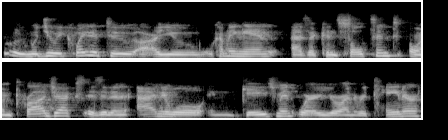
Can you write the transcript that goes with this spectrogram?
Would you equate it to? Are you coming in as a consultant on projects? Is it an annual engagement where you're on retainer?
